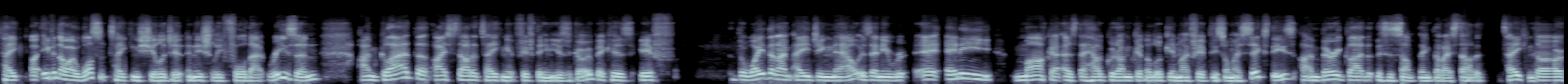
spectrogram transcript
take uh, even though I wasn't taking Shilajit initially for that reason, I'm glad that I started taking it 15 years ago because if the way that I'm aging now is any any marker as to how good I'm going to look in my 50s or my 60s. I'm very glad that this is something that I started taking. So,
